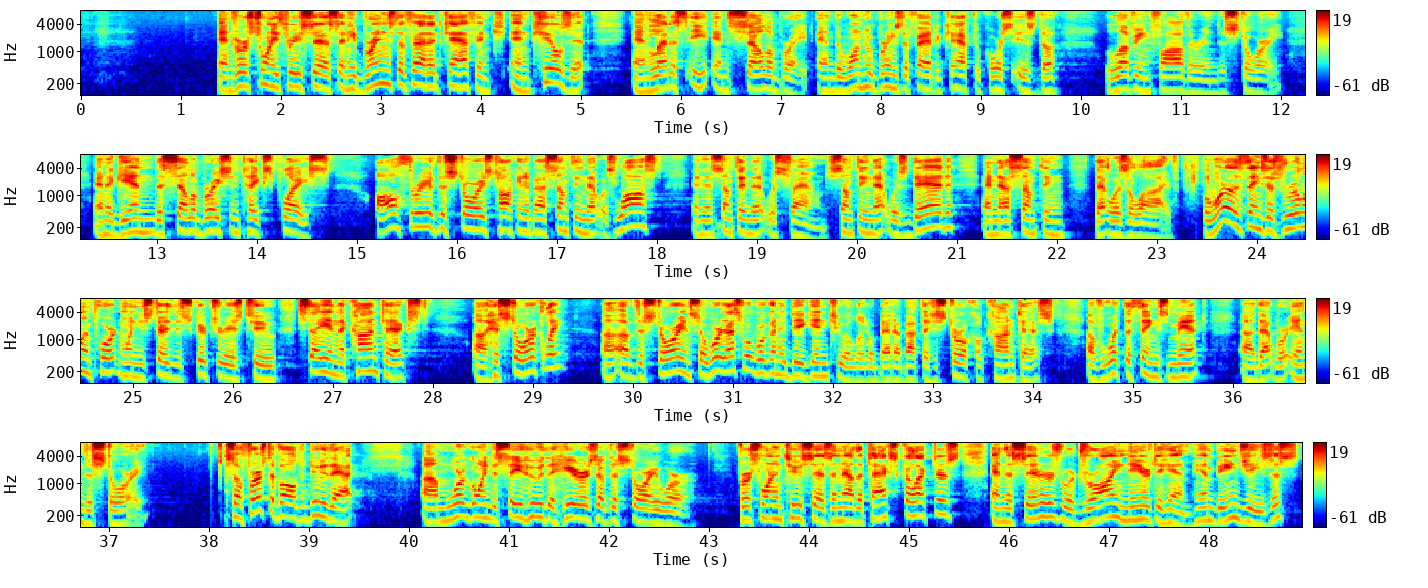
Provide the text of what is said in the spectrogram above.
And verse 23 says, And he brings the fatted calf and, and kills it, and let us eat and celebrate. And the one who brings the fatted calf, of course, is the loving father in the story. And again, the celebration takes place. All three of the stories talking about something that was lost and then something that was found, something that was dead and now something that was alive. But one of the things that's real important when you study the scripture is to stay in the context uh, historically uh, of the story. And so that's what we're going to dig into a little bit about the historical context of what the things meant uh, that were in the story. So, first of all, to do that, um, we're going to see who the hearers of the story were. Verse 1 and 2 says, And now the tax collectors and the sinners were drawing near to him, him being Jesus,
